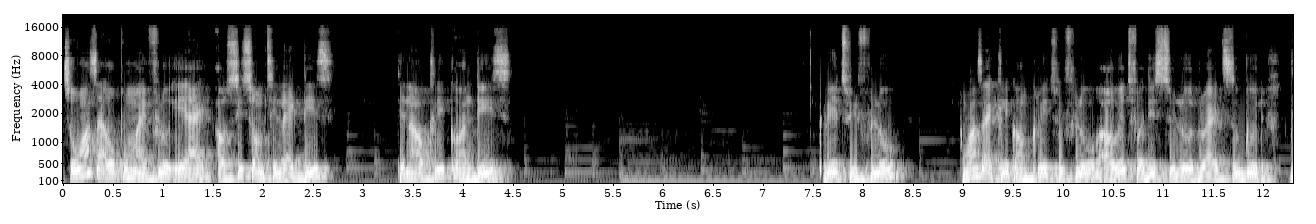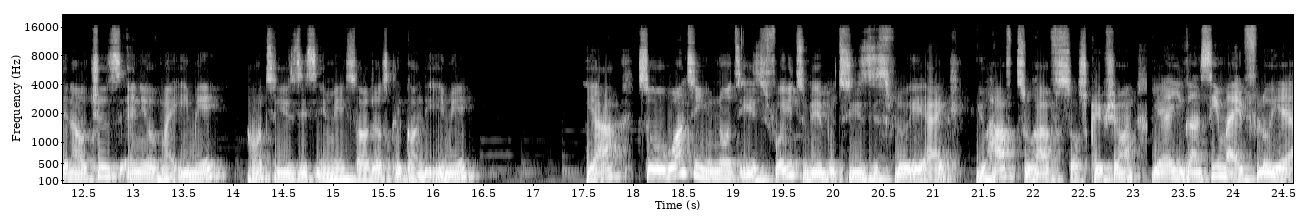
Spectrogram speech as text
So once i open my flow ai i'll see something like this. Then i'll click on this. Create with flow once i click on create with flow i'll wait for this to load right? So good. Then i'll choose any of my email. I want to use this email so i'll just click on the email. Yeah? So one thing you note is for you to be able to use this flow ai you have to have subscription. Yeah you can see my flow here.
